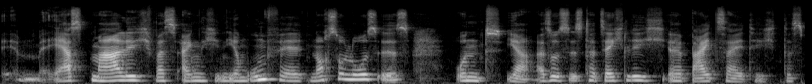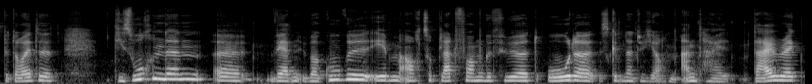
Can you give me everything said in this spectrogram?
ähm, erstmalig, was eigentlich in ihrem Umfeld noch so los ist. Und ja, also es ist tatsächlich äh, beidseitig. Das bedeutet, die Suchenden äh, werden über Google eben auch zur Plattform geführt oder es gibt natürlich auch einen Anteil Direct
